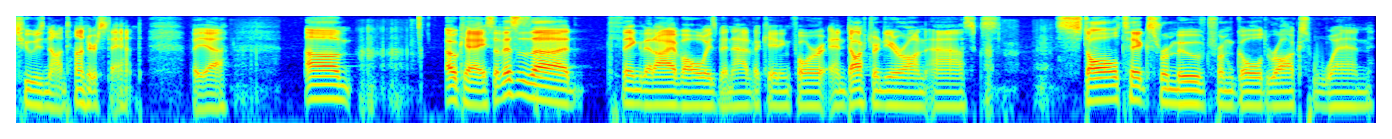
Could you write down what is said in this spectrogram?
choose not to understand. But yeah. Um. Okay, so this is a thing that I've always been advocating for, and Dr. Neuron asks, stall ticks removed from gold rocks when?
